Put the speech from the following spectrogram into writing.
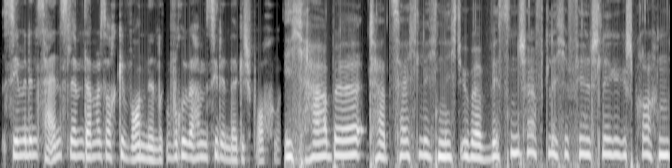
Sie haben den Science Slam damals auch gewonnen. Worüber haben Sie denn da gesprochen? Ich habe tatsächlich nicht über wissenschaftliche Fehlschläge gesprochen,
